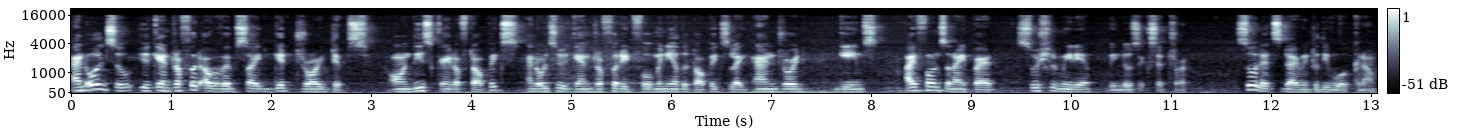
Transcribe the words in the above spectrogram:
And also you can refer our website Get Droid Tips on these kind of topics. And also you can refer it for many other topics like android games iphones and ipad social media windows etc so let's dive into the work now.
